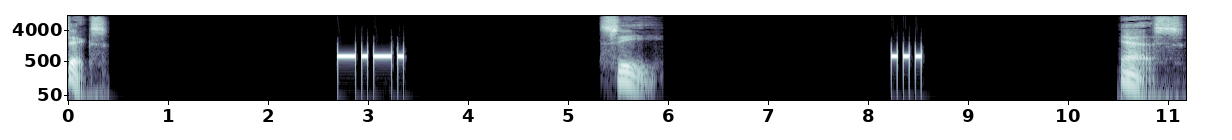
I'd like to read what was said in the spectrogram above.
Six. C. S.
